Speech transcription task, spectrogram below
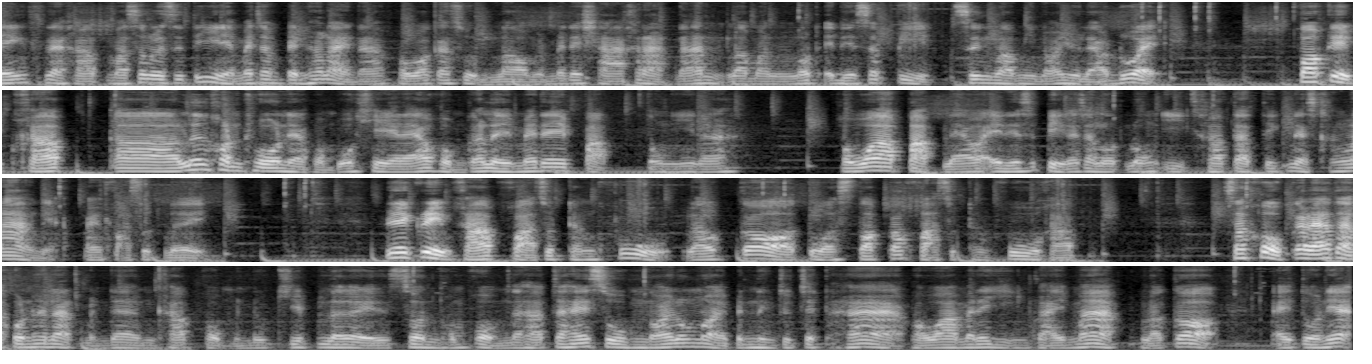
Length นะครับ Muscle Velocity เนี่ยไม่จำเป็นเท่าไหร่นะ เพราะว่ากระสุนเรามันไม่ได้ช้าขนาดนั้น เรามันลด AD Speed ซึ่งเรามีน้อยอยู่แล้วด้วย f o r Grip ครับเรื่อง Control เนี่ยผมโอเคแล้วผมก็เลยไม่ได้ปรับตรงนี้นะ ราะว่าปรับแล้ว AD Speed ก็จะลดลงอีกครับ แต่ Thickness ข้างล่างเนี่ย ไปขวาสุดเลย เรียกกริปครับ ขวาสุดทั้งคู่ แล้วก็ตัวสต็อกก็ขวาสุดทั้งคู่ครับสโคปก็แล้วแต่คนถนัดเหมือนเดิมครับผมมันดูคลิปเลย ส่วนของผมนะครับ จะให้ซูมน้อยลงหน่อยเป็น 1.75 เพราะว่าไม่ได้ยิงไกลมาก แล้วก็ไอตัวเนี้ย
